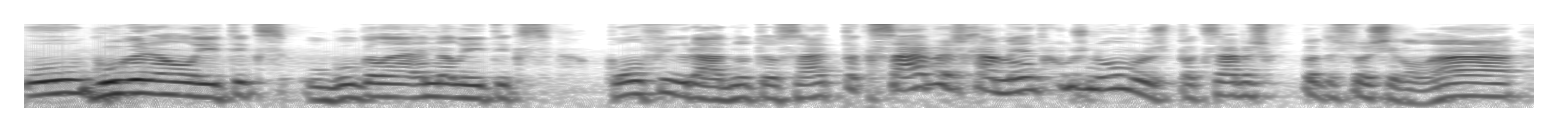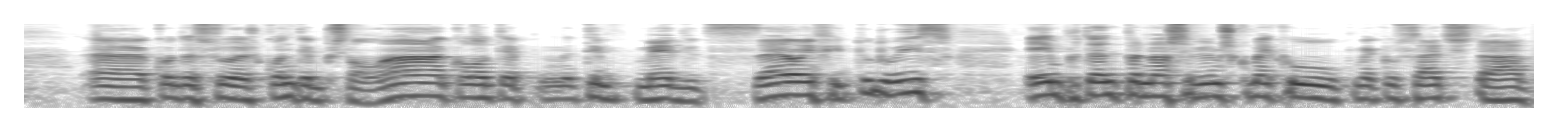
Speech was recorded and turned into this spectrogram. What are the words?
o Google Analytics, o Google Analytics configurado no teu site para que saibas realmente com os números, para que saibas quantas pessoas chegam lá, uh, quantas pessoas, quanto tempo estão lá, qual é o tempo, tempo médio de sessão, enfim, tudo isso é importante para nós sabermos como é que o, como é que o site está,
